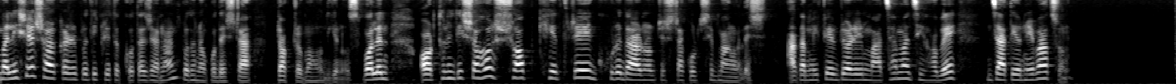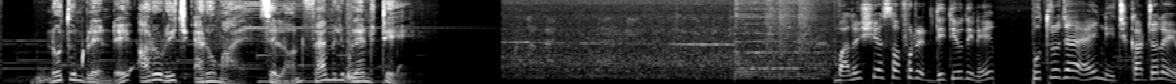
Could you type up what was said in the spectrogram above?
মালয়েশিয়া সরকারের প্রতি কৃতজ্ঞতা জানান প্রধান উপদেষ্টা ডক্টর মোহাম্মদ ইউনুস। বলেন, অর্থনীতি সহ সব ক্ষেত্রে ঘুরে দাঁড়ানোর চেষ্টা করছে বাংলাদেশ। আগামী ফেব্রুয়ারির মাঝামাঝি হবে জাতীয় নির্বাচন। নতুন ব্লেন্ডে আরও রিচ অ্যারোমায় Ceylon family blend tea Malaysia সফরের দ্বিতীয় দিনে পুত্রজায়ায় নিজ কার্যালয়ে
